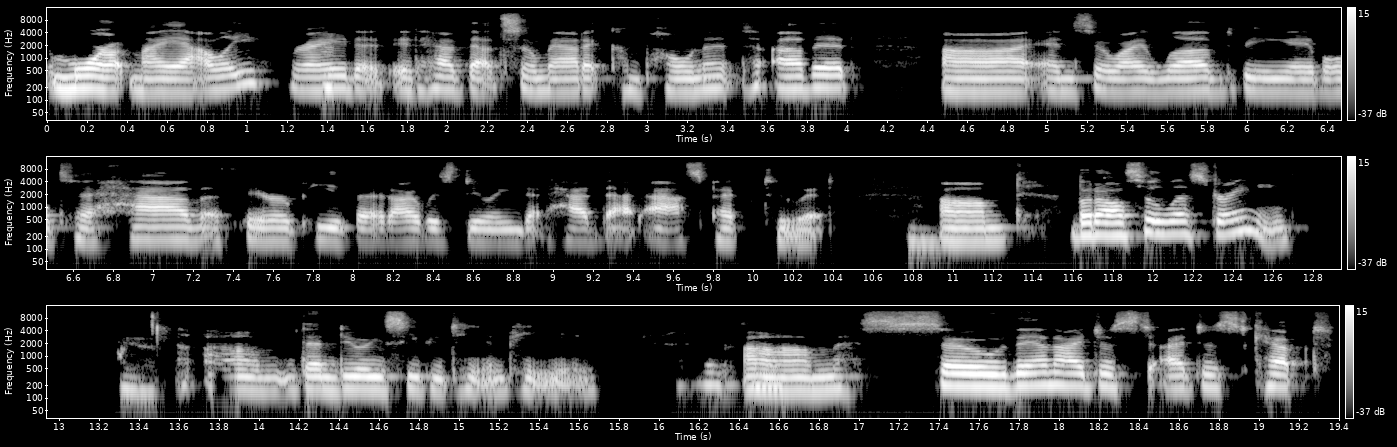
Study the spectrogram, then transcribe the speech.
more up my alley, right? It, it had that somatic component of it. Uh, and so I loved being able to have a therapy that I was doing that had that aspect to it, mm-hmm. um, but also less draining yeah. um, than doing CPT and PE. Um, so then I just I just kept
